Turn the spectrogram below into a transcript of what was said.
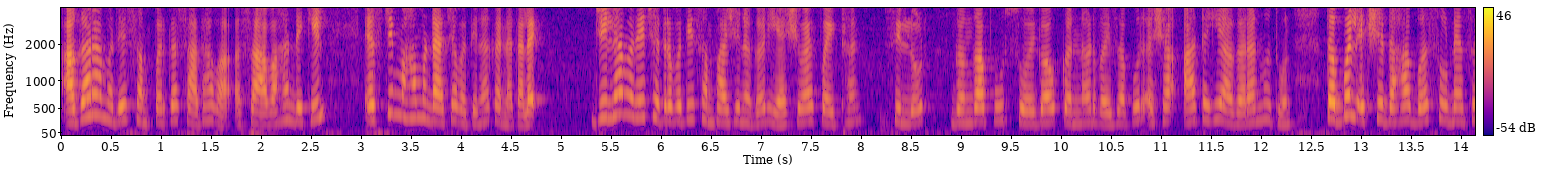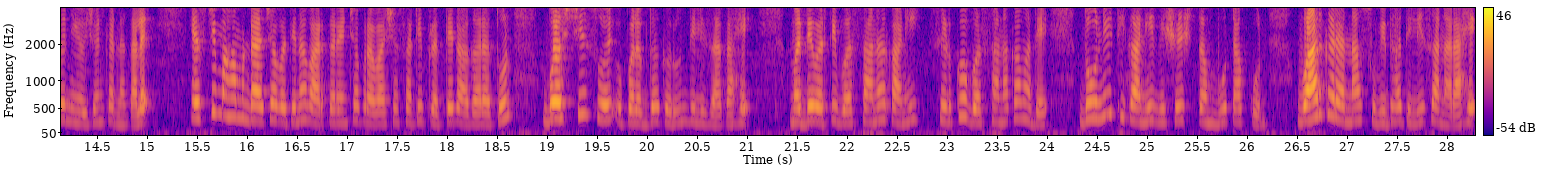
आगारामध्ये संपर्क साधावा असं आवाहन देखील एस टी महामंडळाच्या वतीनं करण्यात आलंय. जिल्ह्यामध्ये छत्रपती संभाजीनगर याशिवाय पैठण सिल्लोड गंगापूर सोयगाव कन्नड वैजापूर अशा आठही आगारांमधून तब्बल एकशे दहा बस सोडण्याचं नियोजन करण्यात आलंय. एस टी महामंडळाच्या वतीनं वारकऱ्यांच्या प्रवाशासाठी प्रत्येक आगारातून बसची सोय उपलब्ध करून दिली जात आहे. मध्यवर्ती बसस्थानक आणि सिडको बसस्थानकामध्ये दोन्ही ठिकाणी विशेष तंबू टाकून वारकऱ्यांना सुविधा दिली जाणार आहे.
